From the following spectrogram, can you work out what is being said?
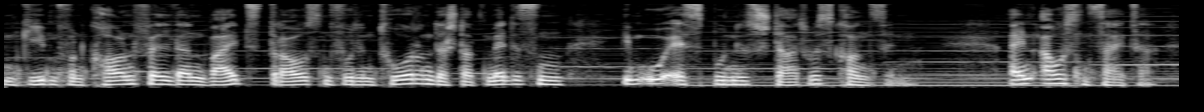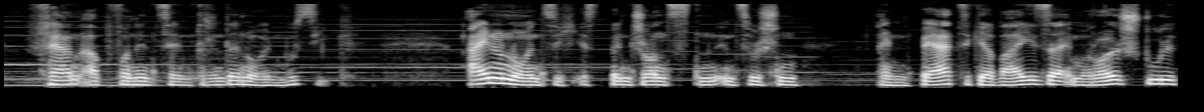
umgeben von Kornfeldern weit draußen vor den Toren der Stadt Madison im US-Bundesstaat Wisconsin. Ein Außenseiter, fernab von den Zentren der neuen Musik. 91 ist Ben Johnston inzwischen ein bärtiger Weiser im Rollstuhl,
